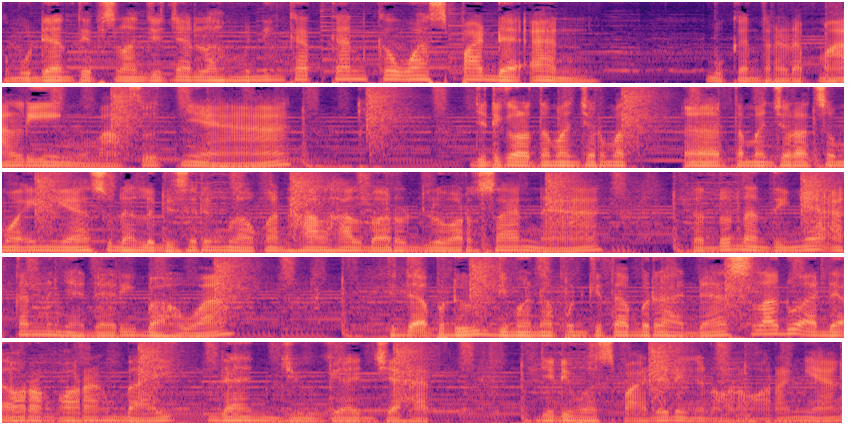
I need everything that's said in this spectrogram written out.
Kemudian tips selanjutnya adalah meningkatkan kewaspadaan. Bukan terhadap maling, maksudnya. Jadi kalau teman curhat, eh, teman curhat semua ini ya sudah lebih sering melakukan hal-hal baru di luar sana, tentu nantinya akan menyadari bahwa tidak peduli di mana pun kita berada, selalu ada orang-orang baik dan juga jahat. Jadi waspada dengan orang-orang yang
